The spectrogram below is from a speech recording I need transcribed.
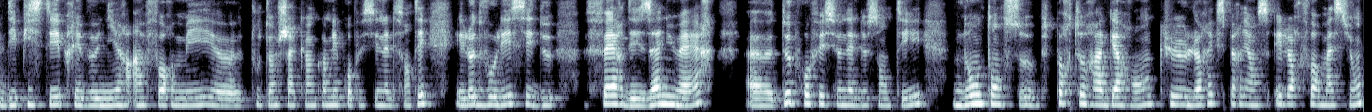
dépister, prévenir, informer tout un chacun comme les professionnels de santé. Et l'autre volet, c'est de faire des annuaires de professionnels de santé dont on se portera garant que leur expérience et leur formation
